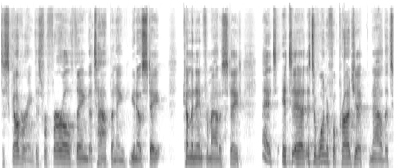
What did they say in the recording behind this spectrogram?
discovering, this referral thing that's happening, you know, state coming in from out of state? It's, it's a, it's a wonderful project now that's,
